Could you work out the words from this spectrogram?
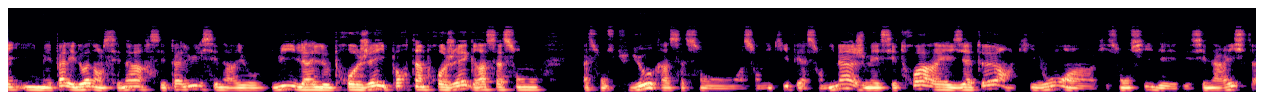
il met pas les doigts dans le scénar, c'est pas lui le scénario. Lui, il a le projet, il porte un projet grâce à son, studio, grâce à son, équipe et à son image. Mais c'est trois réalisateurs qui vont, euh, qui sont aussi des, scénaristes,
